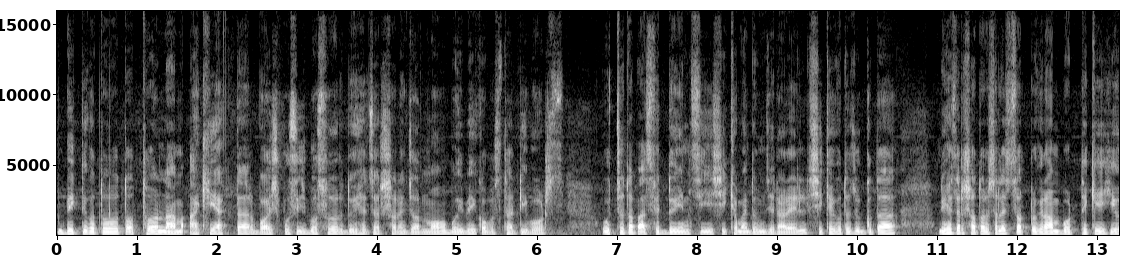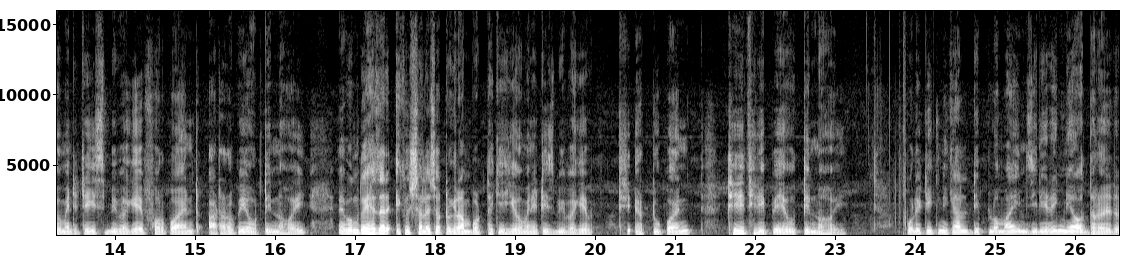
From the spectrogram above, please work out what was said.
ব্যক্তিগত তথ্য, নাম আখি আক্তার, বয়স পঁচিশ বছর, দুই হাজার সনে জন্ম, বৈবাহিক অবস্থা, ডিভোর্স, উচ্চতা পাঁচ ফিট দুই ইঞ্চি, শিক্ষা মাধ্যম জেনারেল, শিক্ষাগত যোগ্যতা দুই হাজার সতেরো সালে চট্টগ্রাম বোর্ড থেকে হিউম্যানিটিস বিভাগে ফোর পয়েন্ট আঠারো পেয়ে উত্তীর্ণ হই এবং দুই হাজার একুশ সালে চট্টগ্রাম বোর্ড থেকে হিউম্যানিটিস বিভাগে টু পয়েন্ট থ্রি থ্রি পেয়ে উত্তীর্ণ হই। পলিটেকনিক্যাল ডিপ্লোমা ইঞ্জিনিয়ারিং নিয়ে অধ্যয়ন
